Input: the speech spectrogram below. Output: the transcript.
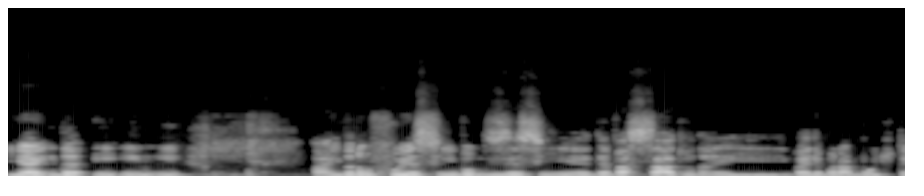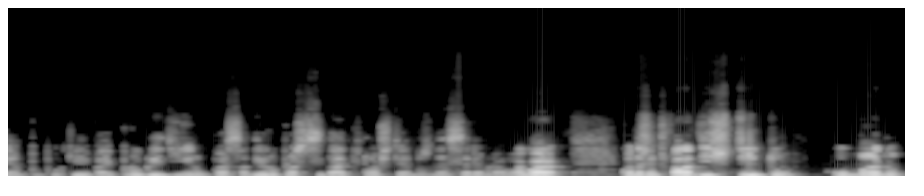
e ainda em ainda não foi assim, vamos dizer assim, é, devassado, né? E vai demorar muito tempo, porque vai progredindo com essa neuroplasticidade que nós temos, né, cerebral. Agora, quando a gente fala de instinto humano,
